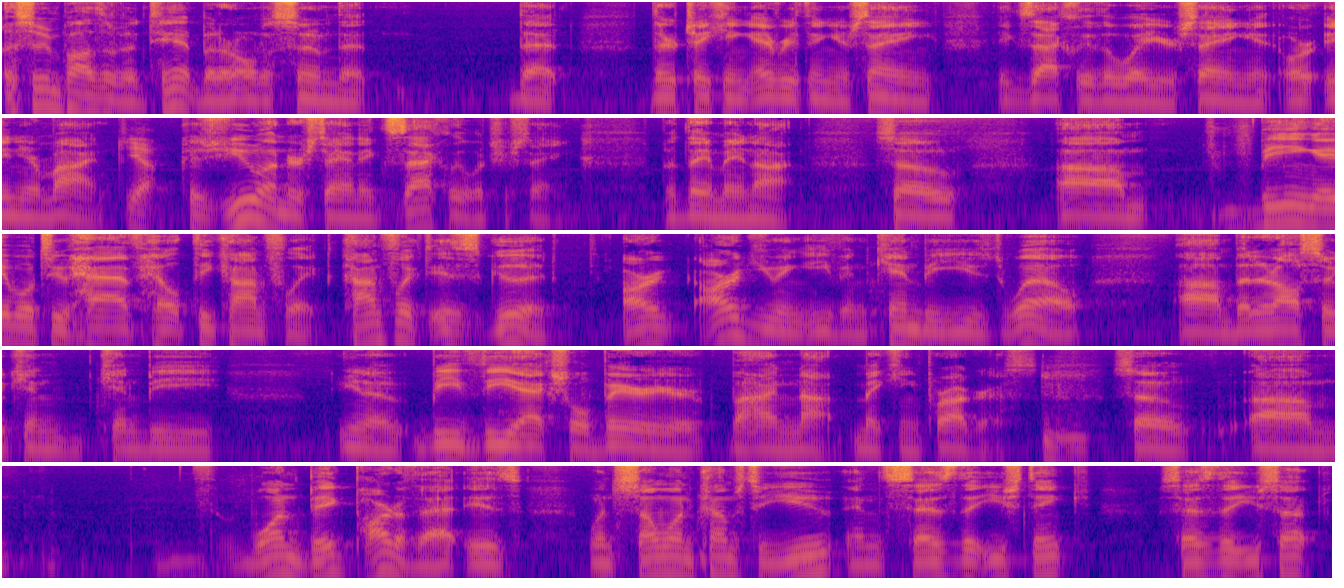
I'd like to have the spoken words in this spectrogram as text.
assume positive intent, but don't assume that that they're taking everything you're saying exactly the way you're saying it or in your mind. Yeah. Because you understand exactly what you're saying, but they may not. So um, being able to have healthy conflict, conflict is good. Ar- arguing even can be used well, um, but it also can can be, you know, be the actual barrier behind not making progress. So um, one big part of that is when someone comes to you and says that you stink, says that you suck,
